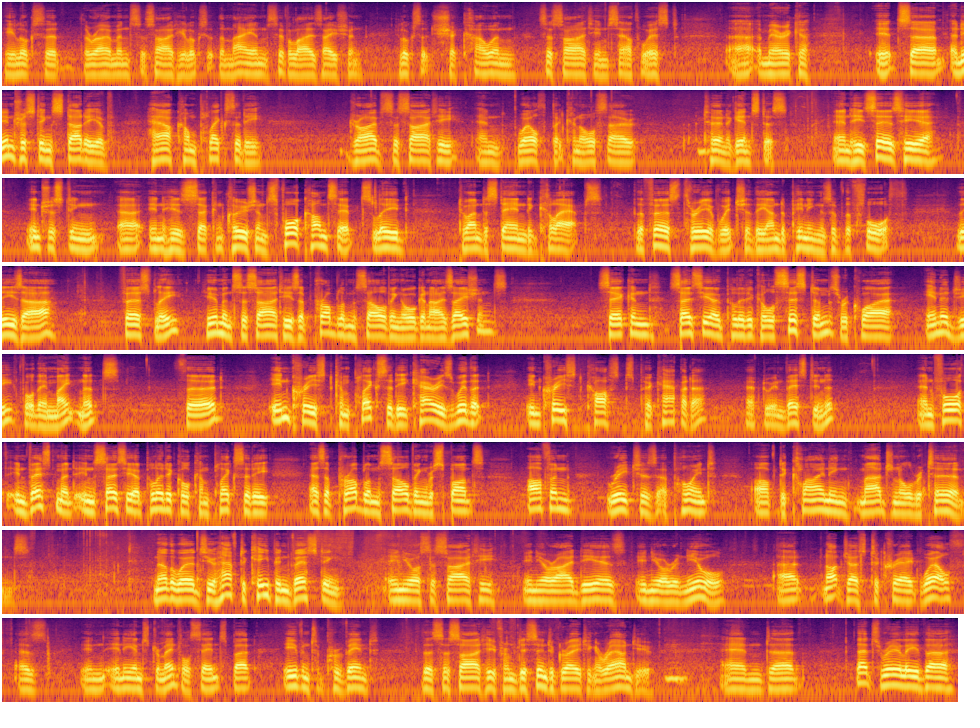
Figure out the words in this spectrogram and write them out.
He looks at the Roman society, he looks at the Mayan civilization, looks at Chacoan society in southwest uh, America. It's uh, an interesting study of how complexity drives society and wealth, but can also turn against us. And he says here, interesting uh, in his uh, conclusions, four concepts lead to understanding collapse, the first three of which are the underpinnings of the fourth. These are, firstly, human societies are problem solving organisations. Second, socio political systems require energy for their maintenance. Third, increased complexity carries with it increased costs per capita, have to invest in it. And fourth, investment in socio-political complexity as a problem-solving response often reaches a point of declining marginal returns. In other words, you have to keep investing in your society, in your ideas, in your renewal, uh, not just to create wealth, as in any instrumental sense, but even to prevent the society from disintegrating around you. Mm. And uh, that's really the,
